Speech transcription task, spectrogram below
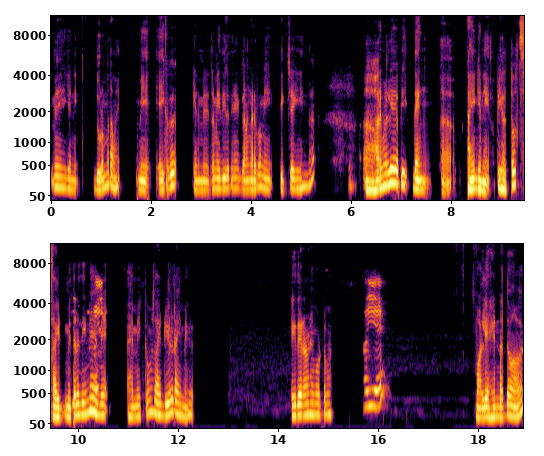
මේ ගැන දුරම තමයි. මේ ඒක ගැන මෙතර මේ දීල තින ගණන් කරප මේ පික්ෂය හින්ද හරිමල්ලි අපි දැන් ටයි ගැන අපි ගත්තොත් සයිඩ් මෙතන තින්න මේ හැම එක්කම සයිඩියල් ටයිම් එක. එක තේරනේ මොට්ටම? අයිඒ මල්ලි ඇහෙන්නද මාව?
